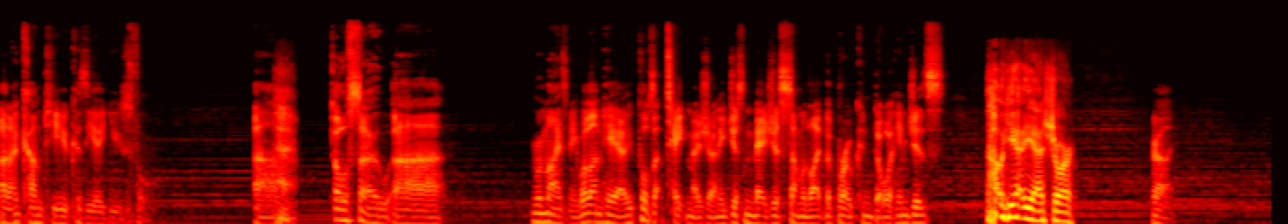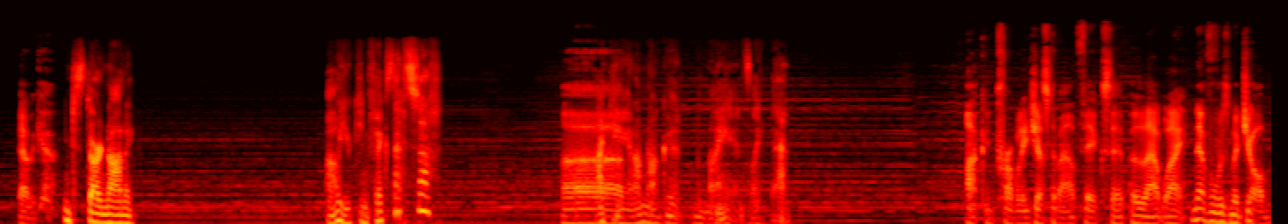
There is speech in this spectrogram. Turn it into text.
I don't come to you because you're useful. Um, also, uh, reminds me, while I'm here, he pulls that tape measure and he just measures some of like the broken door hinges. Oh yeah, yeah, sure. Right. There we go. Start nodding. Oh, you can fix that stuff? Uh, I can't. I'm not good with my hands like that. I could probably just about fix it, put it that way. Never was my job,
